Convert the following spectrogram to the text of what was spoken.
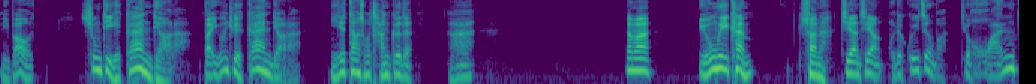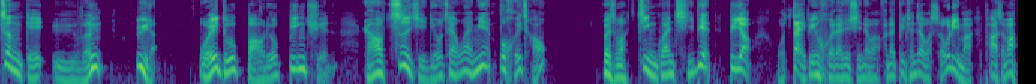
你把我兄弟给干掉了，把宇文觉给干掉了，你是当什么堂哥的啊？那么宇文护一看，算了，既然这样，我就归正吧，就还政给宇文毓了。唯独保留兵权，然后自己留在外面不回朝。为什么？静观其变，必要我带兵回来就行了嘛。反正兵权在我手里嘛，怕什么？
